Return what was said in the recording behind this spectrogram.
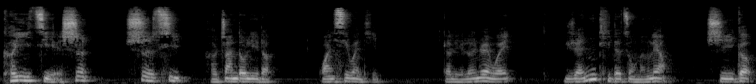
可以解释士气和战斗力的关系问题。该理论认为，人体的总能量是一个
